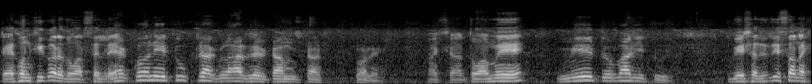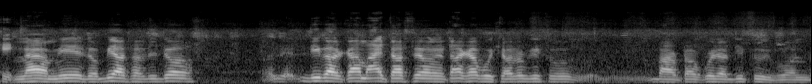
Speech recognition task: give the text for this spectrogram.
তো এখন কি করে তোমার ছেলে? এখন এই টুকটাক লাজের কাম কাজ করে। আচ্ছা তোমার মেয়ে? মেয়ে তো বাড়ি তুই বিয়ে শাদি দিছ নাকি? না মেয়ে তো বিয়া শাদি তো দিবার কাম আইতাছে অনেক টাকা পয়সারও কিছু বারোটাও করে দিতুই বন্ধ।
